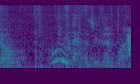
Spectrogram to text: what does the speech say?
Rachel. Ooh, that was a good one.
